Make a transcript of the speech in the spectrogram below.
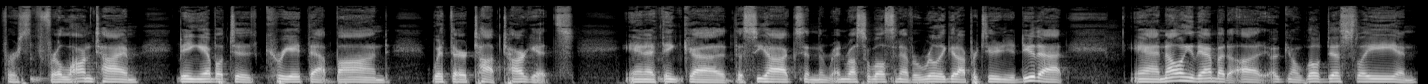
for for a long time, being able to create that bond with their top targets. And I think uh, the Seahawks and, the, and Russell Wilson have a really good opportunity to do that. And not only them, but uh, you know Will Dissly and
